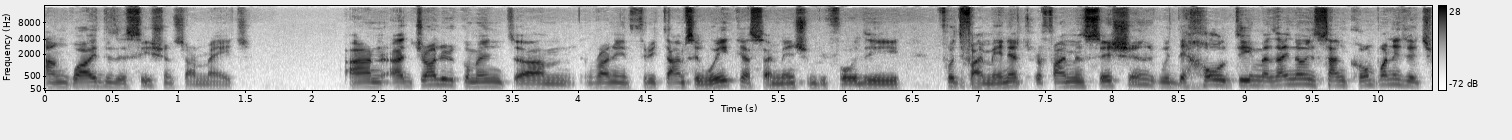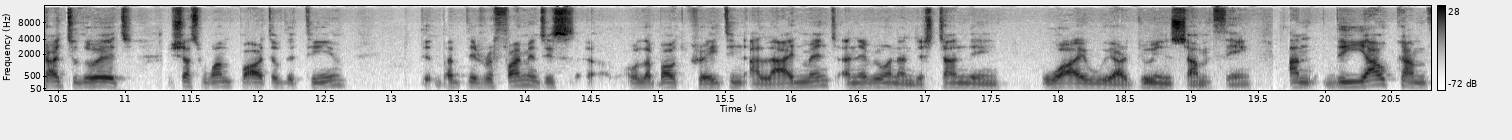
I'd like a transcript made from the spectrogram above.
and why the decisions are made. And I generally recommend um, running three times a week, as I mentioned before, the 45 minute refinement session with the whole team. As I know in some companies, they try to do it just one part of the team, but the refinement is uh, all about creating alignment and everyone understanding why we are doing something. And the outcome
